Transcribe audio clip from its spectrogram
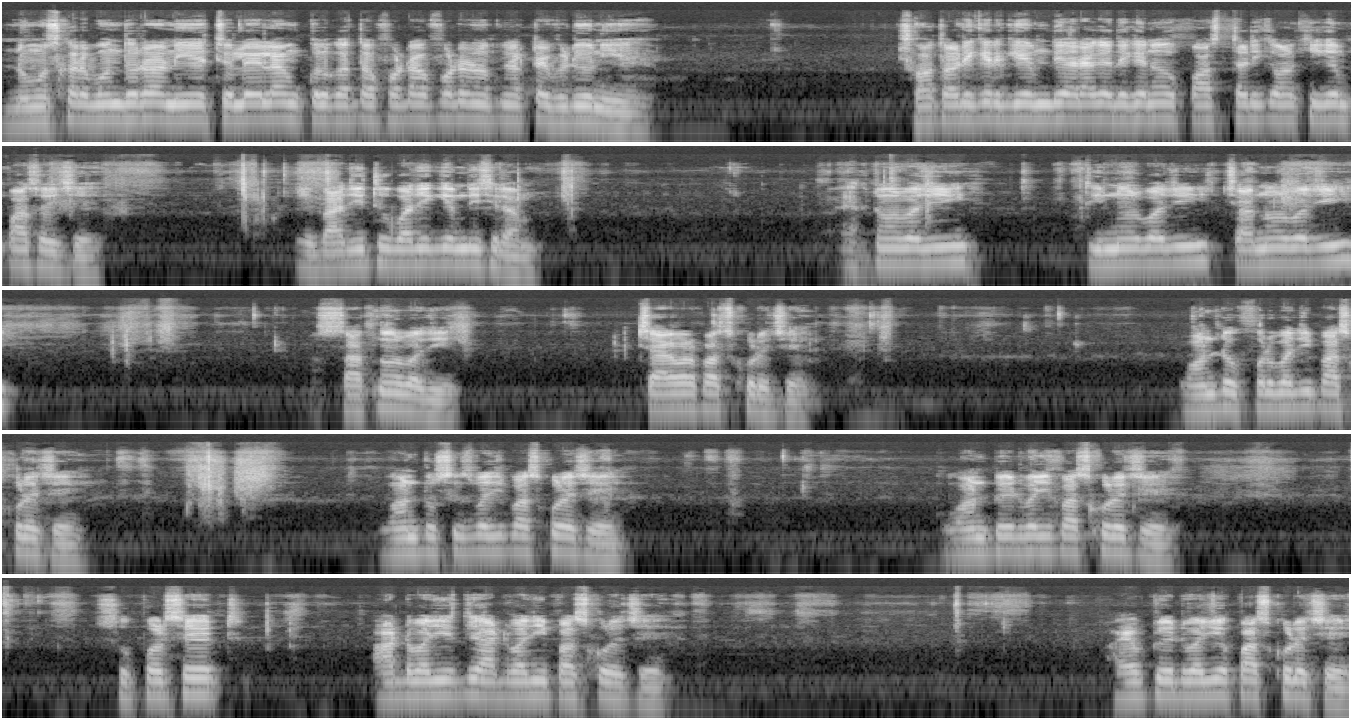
নমস্কার বন্ধুরা, নিয়ে চলে এলাম কলকাতা ফটাফটে নতুন একটা ভিডিও নিয়ে। ছ তারিখের গেম দেওয়ার আগে দেখে নেব পাঁচ তারিখে আমার কী গেম পাস হয়েছে। এই বাজি টু বাজি গেম দিয়েছিলাম এক নম্বর বাজি, তিন নম্বর বাজি, চার নম্বর বাজি, সাত নম্বর বাজি, চারবার পাস করেছে। ওয়ান টু ফোর বাজি পাস করেছে। ওয়ান টু সিক্স বাজি পাস করেছে। ওয়ান টু এইট বাজি পাস করেছে। সুপার সেট আট বাজিতে আট বাজি পাস করেছে। ফাইভ টু এইট বাজিও পাস করেছে।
